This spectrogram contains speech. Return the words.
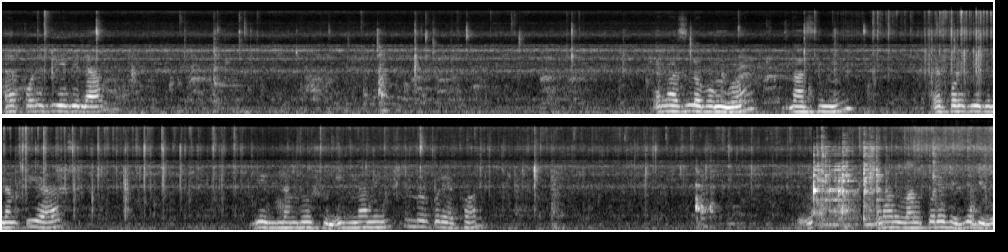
তারপরে দিয়ে দিলাম এলাচ, লবঙ্গ, দারচিনি, এরপরে দিয়ে দিলাম পেঁয়াজ, দিয়ে দিলাম রসুন। এগুলো আমি সুন্দর করে এখন লাল লাল করে ভেজে দিব।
